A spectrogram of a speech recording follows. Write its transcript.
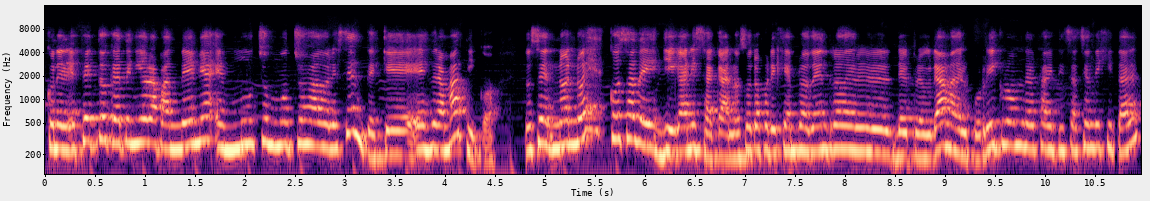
con el efecto que ha tenido la pandemia en muchos, muchos adolescentes, que es dramático. Entonces, no, no es cosa de llegar y sacar. Nosotros, por ejemplo, dentro del, programa, del currículum de alfabetización digital,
